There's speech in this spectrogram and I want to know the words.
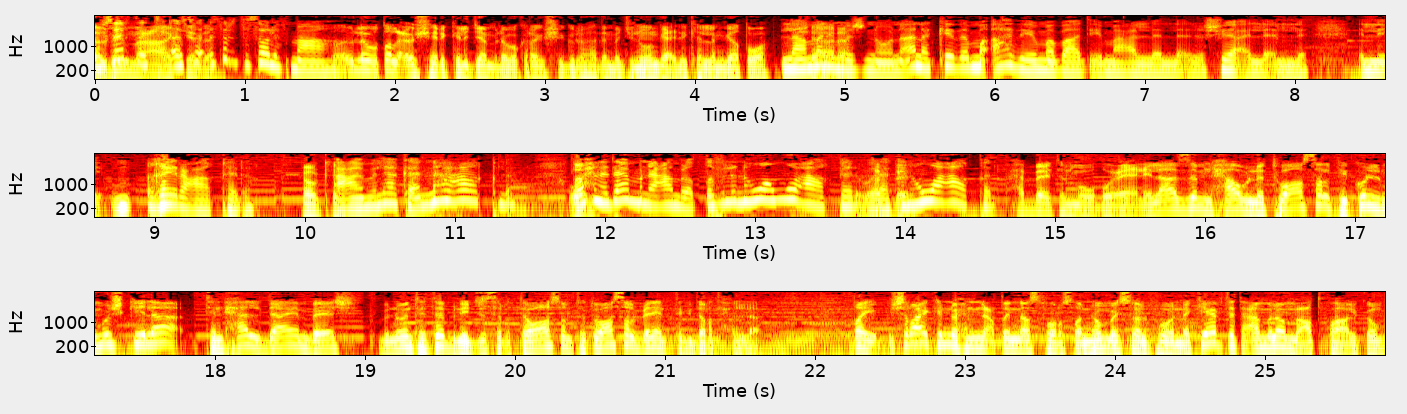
وصرت معاه صرت أسولف معاها. لو طلعوا الشركة اللي جنبنا بكرة إيش يقولون؟ هذا مجنون قاعد يكلم قطوة. لا ماني شارع. مجنونة أنا كذا هذه مبادئي مع ال- ال- الأشياء اللي, اللي, غير عاقلة. okay. عاملها كأنها عاقلة وإحنا دائما نعامل الطفل إنه هو مو عاقل ولكن حبيت. هو عاقل حبيت الموضوع يعني لازم نحاول نتواصل في كل مشكلة تنحل دايم بإيش؟ بانه انت تبني جسر التواصل تتواصل بعدين تقدر تحلها. طيب إيش رأيك إنه إحنا نعطي الناس فرصة إنهم يسولفونا كيف تتعاملون مع أطفالكم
